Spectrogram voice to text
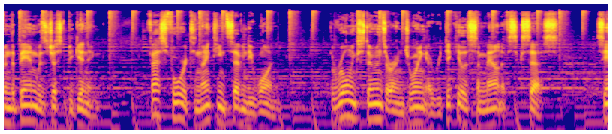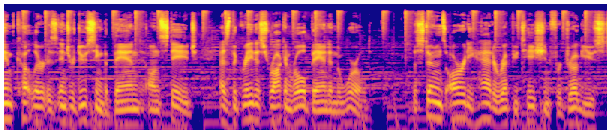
when the band was just beginning. Fast forward to 1971. The Rolling Stones are enjoying a ridiculous amount of success. Sam Cutler is introducing the band on stage as the greatest rock and roll band in the world. The Stones already had a reputation for drug use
